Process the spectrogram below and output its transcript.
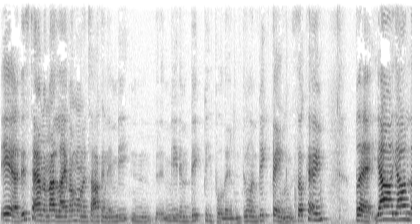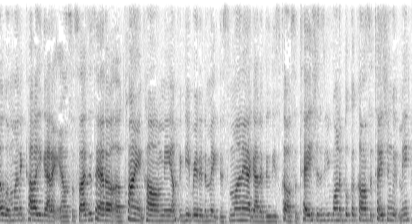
Yeah, this time in my life, I'm only talking and meeting, meeting big people and doing big things. Okay. But y'all, y'all know when money call, you gotta answer. So I just had a, a client call me. I'm gonna get ready to make this money. I gotta do these consultations. If you want to book a consultation with me,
